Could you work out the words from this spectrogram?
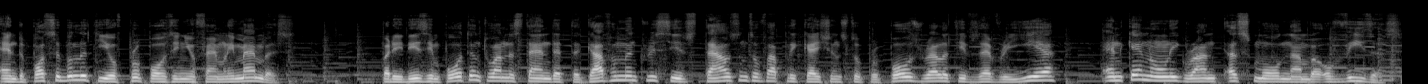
and the possibility of proposing your family members. But it is important to understand that the government receives thousands of applications to propose relatives every year and can only grant a small number of visas.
